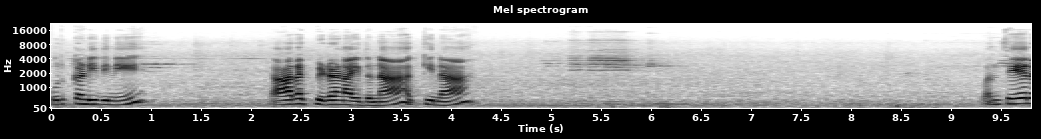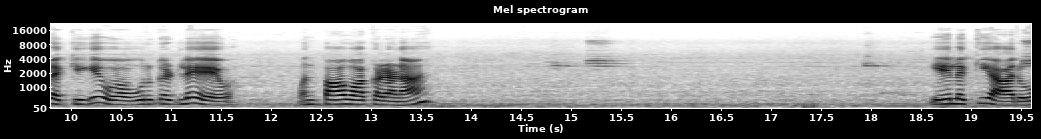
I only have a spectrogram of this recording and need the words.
ಹುರ್ಕೊಂಡಿದ್ದೀನಿ ಆರಕ್ಕೆ ಬಿಡೋಣ ಇದನ್ನು, ಅಕ್ಕಿನ. ಒಂದು ಸೇರು ಅಕ್ಕಿಗೆ ಹುರ್ಗಡ್ಲೆ ಒಂದು ಪಾವು ಹಾಕೊಳ್ಳೋಣ. ಏಲಕ್ಕಿ ಆರು.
